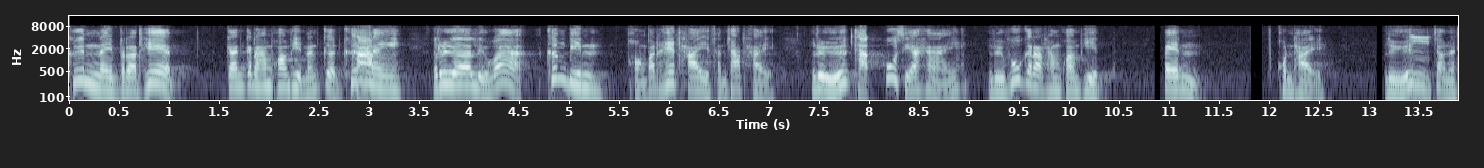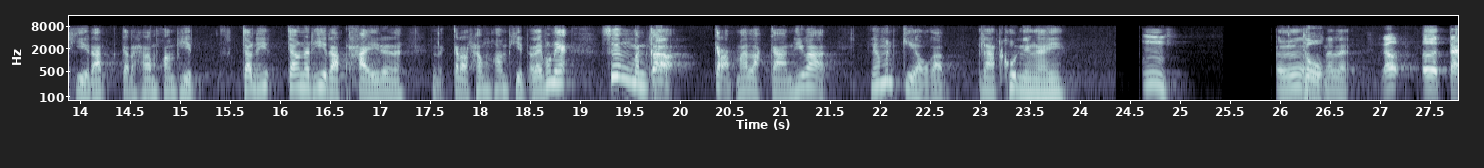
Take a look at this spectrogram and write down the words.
ขึ้นในประเทศ การกระทำความผิดนั้นเกิดขึ้นในเรือหรือว่าเครื่องบินของประเทศไทยสัญชาติไทย หรือครับผู้เสียหายหรือผู้กระทำความผิดเป็นคนไทย หรืออมเจ้าหน้าที่รัฐกระทำความผิด เจ้าหน้าที่เจ้าหน้าที่รัฐไทยด้วยนะกระทำความผิดอะไรพวกเนี้ย ซึ่งมันก็ครับ กลับมาหลักการที่ว่า แล้วมันเกี่ยวกับรัฐคุณยังไง อืม เออ ถูกนั่นแหละ แล้วเออ แต่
